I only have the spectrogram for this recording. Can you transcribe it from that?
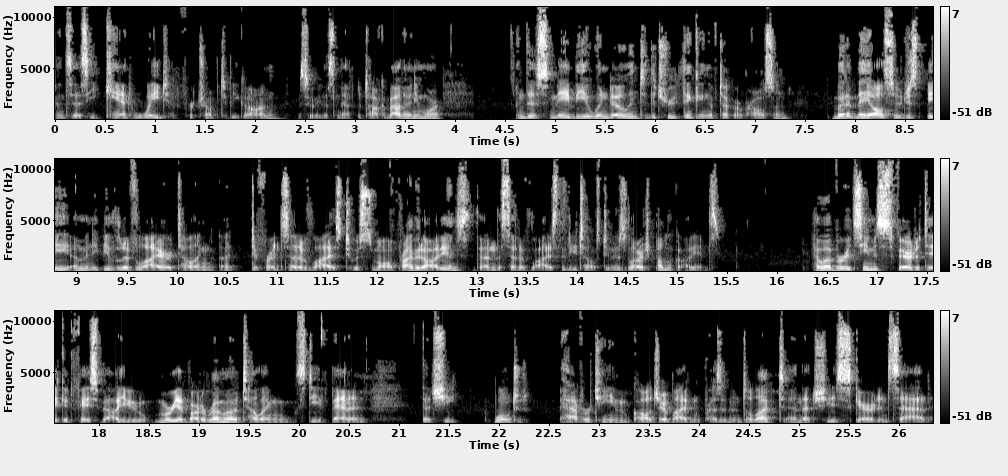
and says he can't wait for Trump to be gone so he doesn't have to talk about it anymore. And this may be a window into the true thinking of Tucker Carlson, but it may also just be a manipulative liar telling a different set of lies to a small private audience than the set of lies that he tells to his large public audience. However, it seems fair to take at face value Maria Bartiromo telling Steve Bannon that she won't have her team call Joe Biden president elect and that she's scared and sad,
